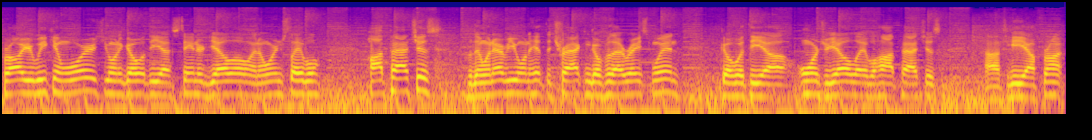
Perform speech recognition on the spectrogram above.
For all your weekend warriors, you want to go with the uh, standard yellow and orange label hot patches, but then whenever you want to hit the track and go for that race win, go with the uh, orange or yellow label hot patches uh, to get you out front.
